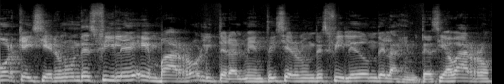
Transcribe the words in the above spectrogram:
Sí. Porque hicieron un desfile en barro, literalmente hicieron un desfile donde la gente hacía barro,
